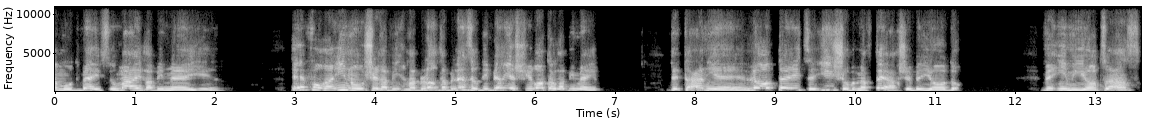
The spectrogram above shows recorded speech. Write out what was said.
עמוד ב', ומאי רבי מאיר. איפה ראינו שרב לזר דיבר ישירות על רבי מאיר? דתניא לא תצא אישו במפתח שביודו, ואם יוצס,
